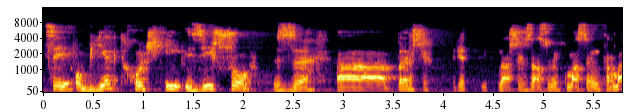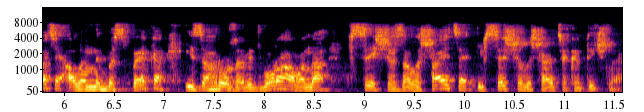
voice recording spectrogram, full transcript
цей об'єкт, хоч і зійшов з а, перших рядків наших засобів масової інформації, але небезпека і загроза від ворога вона все ще залишається і все ще лишається критичною.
